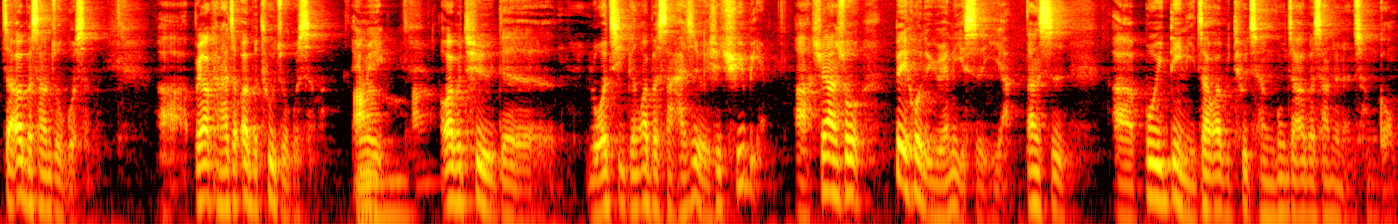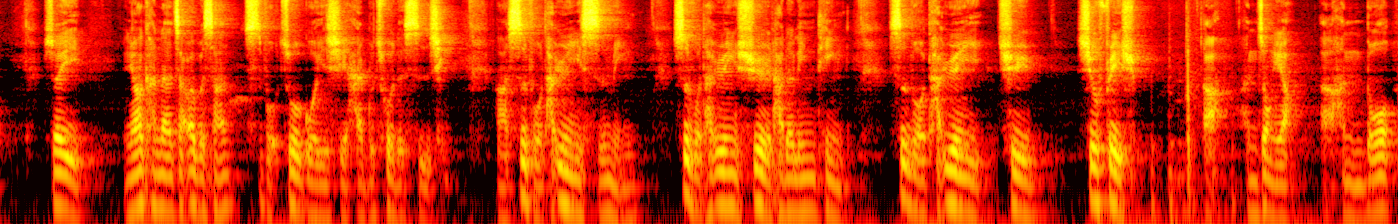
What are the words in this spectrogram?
在 Web 三做过什么，啊，不要看他在 Web two 做过什么，因为 Web two 的逻辑跟 Web 三还是有一些区别啊。虽然说背后的原理是一样，但是啊，不一定你在 Web two 成功，在 Web 三就能成功。所以你要看他在 Web 三是否做过一些还不错的事情。啊，是否他愿意实名，是否他愿意 share 他的 LinkedIn，是否他愿意去 show fish 啊，很重要啊，很多。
